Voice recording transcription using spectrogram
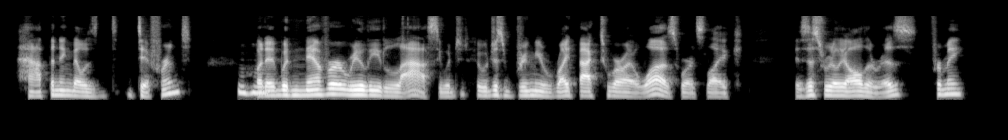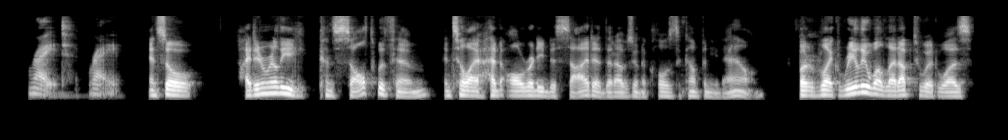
happening that was d- different. But Mhm. it would never really last. It would it would just bring me right back to where I was, where it's like, is this really all there is for me? Right, right. And so I didn't really consult with him until I had already decided that I was going to close the company down. But like really what led up to it was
